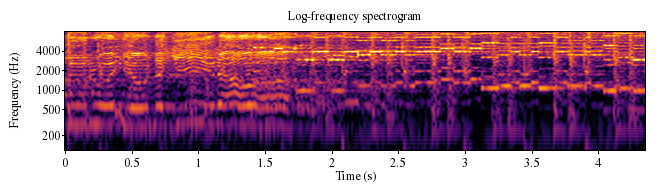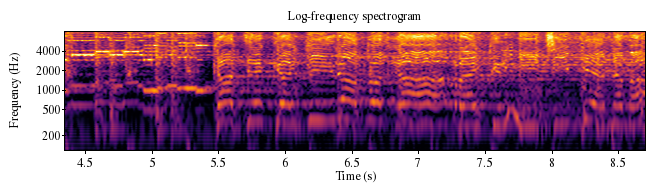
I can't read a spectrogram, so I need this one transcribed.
درۆیە و نەگیراوە کاتێکە گیرە بەغا ڕایگریی پێنەما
